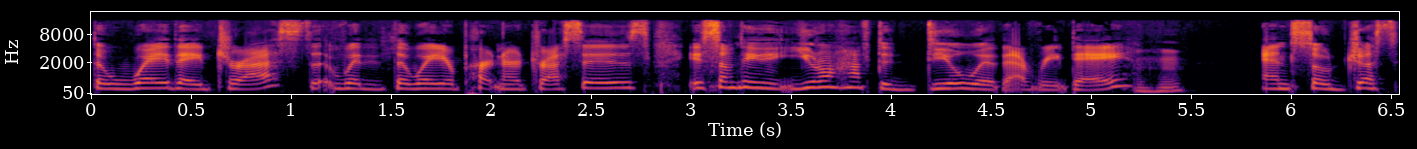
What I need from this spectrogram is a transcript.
the way they dress, with the way your partner dresses, is something that you don't have to deal with every day. And so just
